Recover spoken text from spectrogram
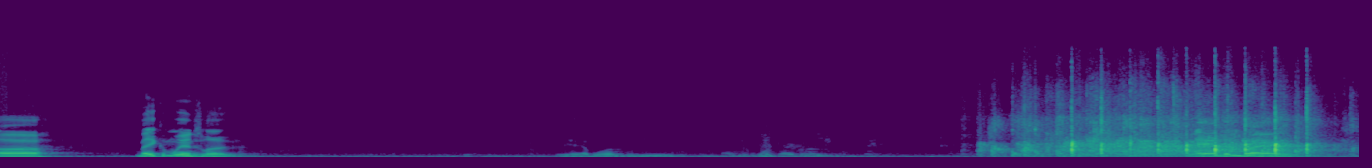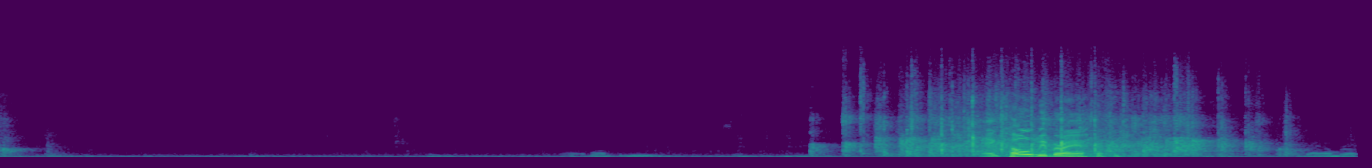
Uh, Macon Winslow. We have one for you. Congratulations. Landon Brown. And Colby. Brown brother.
